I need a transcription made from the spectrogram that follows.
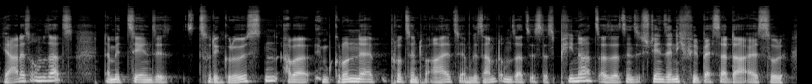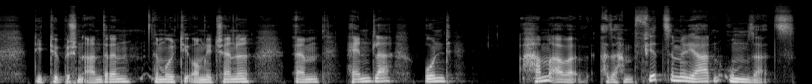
Jahresumsatz. Damit zählen sie zu den größten, aber im Grunde prozentual zu ihrem Gesamtumsatz ist das Peanuts. Also da stehen sie nicht viel besser da als so die typischen anderen Multi-Omnichannel-Händler ähm, und haben aber, also haben 14 Milliarden Umsatz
